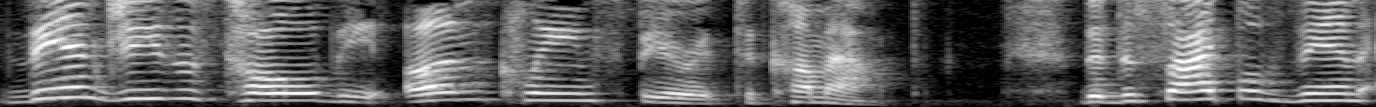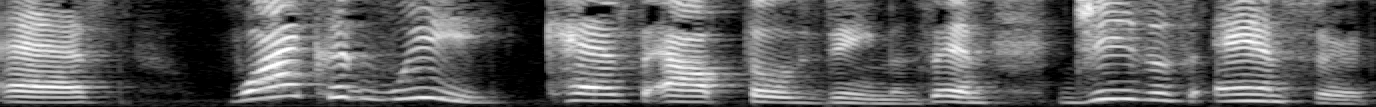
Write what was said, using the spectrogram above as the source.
Then Jesus told the unclean spirit to come out. The disciples then asked, why couldn't we cast out those demons? And Jesus answered,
